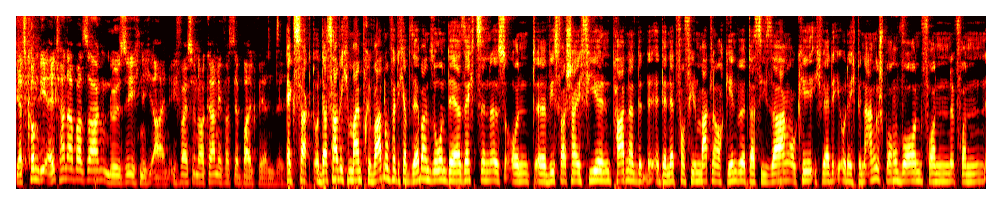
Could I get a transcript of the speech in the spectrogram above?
jetzt kommen die Eltern aber sagen, nö, sehe ich nicht ein. Ich weiß ja noch gar nicht, was der Balk werden will. Exakt. Und das habe ich in meinem privaten Umfeld. Ich habe selber einen Sohn, der 16 ist und äh, wie es wahrscheinlich vielen Partnern der Net von vielen Maklern auch gehen wird, dass sie sagen, okay, ich werde oder ich bin angesprochen worden von von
